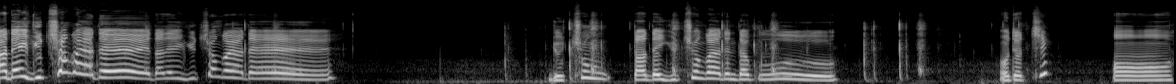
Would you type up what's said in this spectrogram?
나 내일 유치원 가야 돼. 나 내일 유치원 가야 돼. 유치원 나 내일 유치원 가야 된다고. 어디였지? 어,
